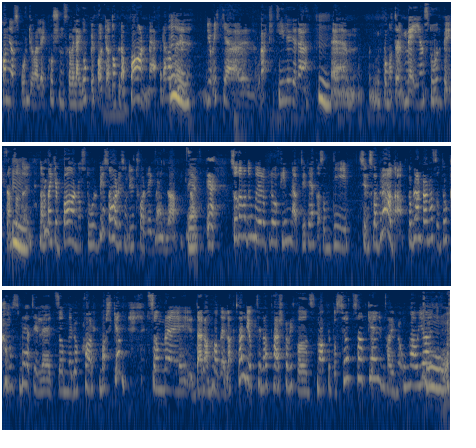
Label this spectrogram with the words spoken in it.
Panja spurte jo veldig hvordan skal vi legge opp i forhold til at dere har barn med. For det hadde Mm. jo ikke vært tidligere Mm. eh, på en måte med i en storby. Ikke sant? Så Mm. når man tenker barn og storby, så har du sånn utfordring med en gang. Ikke sant? Ja. Så da var det om å gjøre å prøve å finne aktiviteter som de syntes var bra. da. Og Blant annet så tok han oss med til et sånn lokalt marked som, eh, der han hadde lagt veldig opp til at her skal vi få smake på søtsaker. Vi har jo med unger å gjøre.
